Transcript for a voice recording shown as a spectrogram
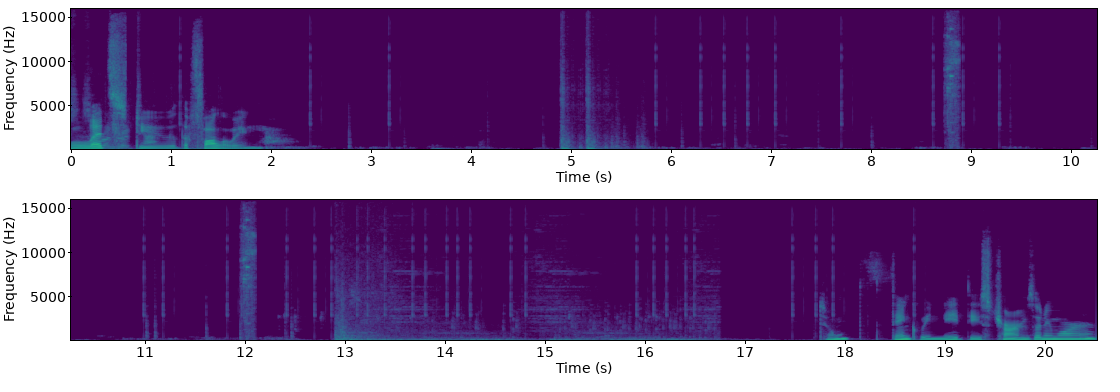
Let's under do attack. the following. Don't think we need these charms anymore.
